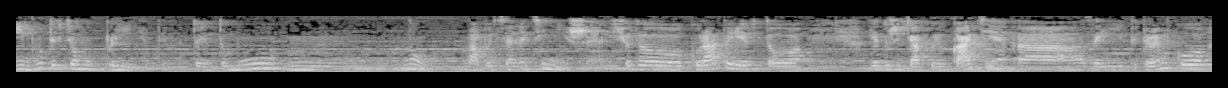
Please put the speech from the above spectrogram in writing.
і бути в цьому прийнятим. Тому, ну, мабуть, це найцінніше. Щодо кураторів, то я дуже дякую Каті е, за її підтримку.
